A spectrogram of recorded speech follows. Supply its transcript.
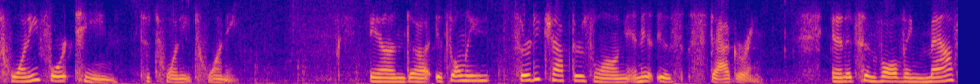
2014 to 2020. And uh, it's only 30 chapters long and it is staggering and it's involving mass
